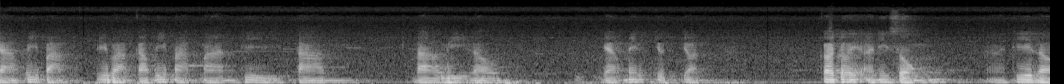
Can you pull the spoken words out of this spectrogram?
จากวิบากวิบากกรรมวิบากมารที่ตามนาวีเราอย่างไม่หยุดหย่อน ก็โดยอานิสงส์ที่เรา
